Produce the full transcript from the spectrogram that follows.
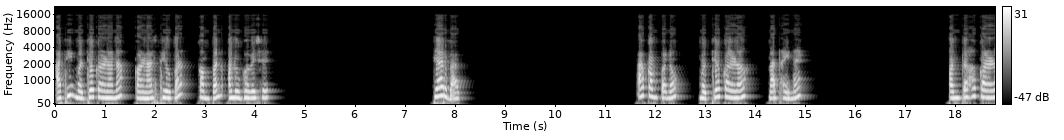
આથી મધ્ય કર્ણના કર્ણાસ્થિઓ પણ કંપન અનુભવે છે. ત્યારબાદ આ કંપનો મધ્ય કર્ણમાં થઈને અંતઃકર્ણ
